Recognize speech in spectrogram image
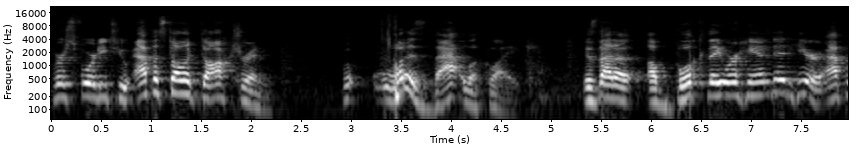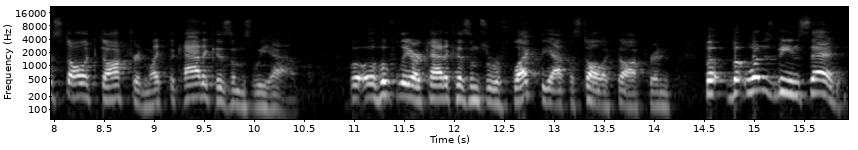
Verse 42 Apostolic doctrine. What does that look like? Is that a, a book they were handed? Here, apostolic doctrine, like the catechisms we have. Well, hopefully, our catechisms reflect the apostolic doctrine. But, but what is being said?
